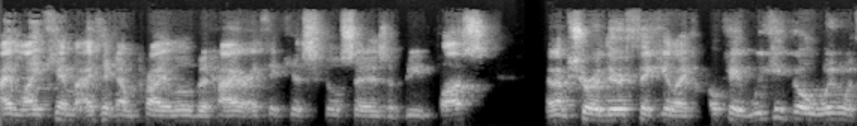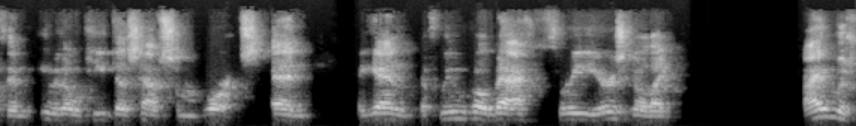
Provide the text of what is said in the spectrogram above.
I like him. I think I'm probably a little bit higher. I think his skill set is a B plus. And I'm sure they're thinking like, okay, we could go win with him, even though he does have some warts. And again, if we go back three years ago, like I was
